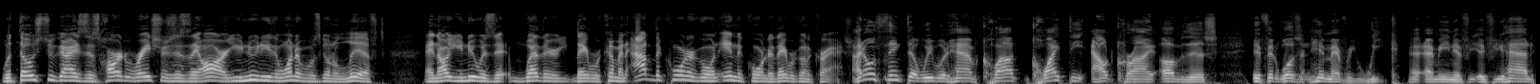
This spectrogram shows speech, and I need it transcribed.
With those two guys as hard racers as they are, you knew neither one of them was going to lift and all you knew was that whether they were coming out of the corner, going in the corner, they were going to crash. I don't think that we would have quite quite the outcry of this if it wasn't him every week. I mean, if if you had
